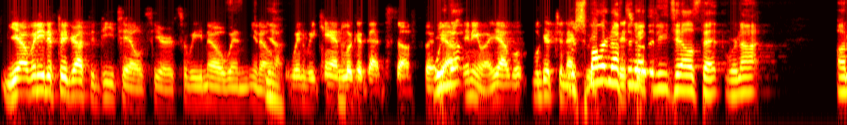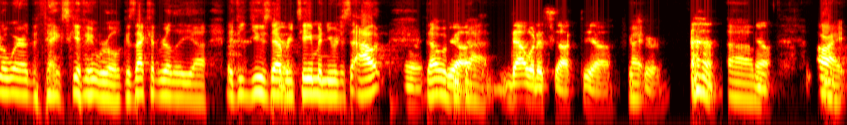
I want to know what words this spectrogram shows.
Yeah, we need to figure out the details here so we know when you know yeah. when we can look at that stuff. But we yeah, know, anyway, yeah, we'll, we'll get to next. We're smart week, enough to know the details that we're not unaware of the Thanksgiving rule because that could really, uh, if you used every team and you were just out, that would yeah, be bad. That would have sucked. Yeah, for right. sure. um, yeah. All right.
